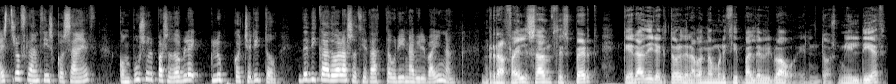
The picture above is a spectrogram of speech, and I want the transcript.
Maestro Francisco Sáenz compuso el pasodoble Club Cocherito, dedicado a la Sociedad Taurina Bilbaína. Rafael Sanz Espert, que era director de la Banda Municipal de Bilbao en 2010,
